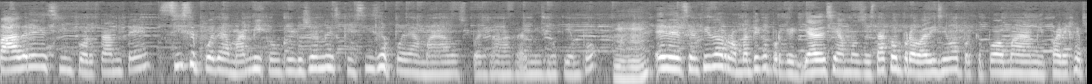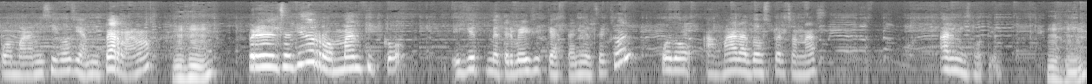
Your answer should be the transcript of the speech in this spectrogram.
padre, es importante, sí se puede amar, mi conclusión es que sí se puede amar a dos personas al mismo tiempo, en el sentido romántico, porque ya decíamos, está comprobadísimo porque puedo amar a mi pareja y puedo amar a mis hijos y a mi perra, ¿no? Pero en el sentido romántico, y yo me atrevería a decir que hasta en el sexual, puedo amar a dos personas al mismo tiempo. Ujú.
